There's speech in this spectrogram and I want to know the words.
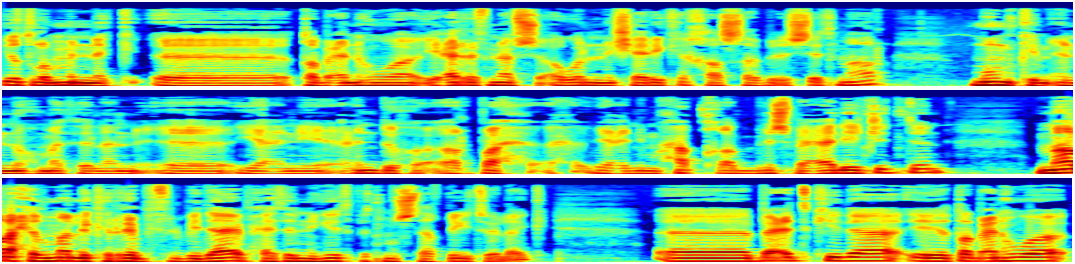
يطلب منك آه، طبعا هو يعرف نفسه اولا شركه خاصة بالاستثمار. ممكن إنه مثلا آه، يعني عنده أرباح يعني محققة بنسبة عالية جدا. ما راح يضمن لك الربح في البداية بحيث إنه يثبت مصداقيته لك. آه، بعد كذا طبعا هو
